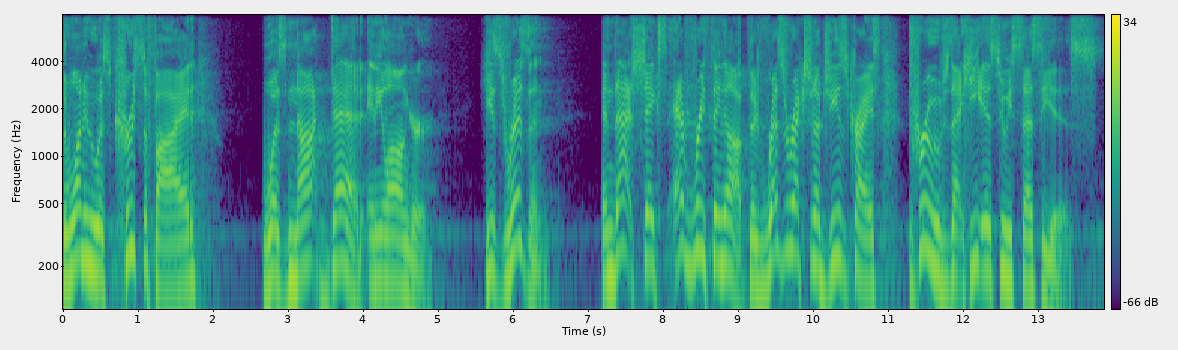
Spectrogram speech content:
The one who was crucified was not dead any longer, he's risen. And that shakes everything up. The resurrection of Jesus Christ proves that he is who he says he is.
